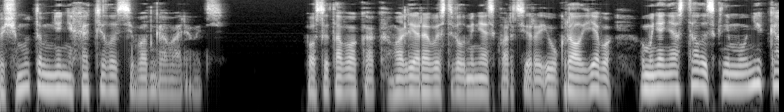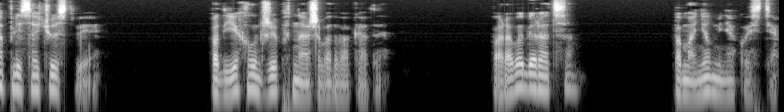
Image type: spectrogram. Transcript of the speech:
Почему-то мне не хотелось его отговаривать. После того, как Валера выставил меня из квартиры и украл Еву, у меня не осталось к нему ни капли сочувствия. Подъехал джип нашего адвоката. «Пора выбираться», — поманил меня Костя.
